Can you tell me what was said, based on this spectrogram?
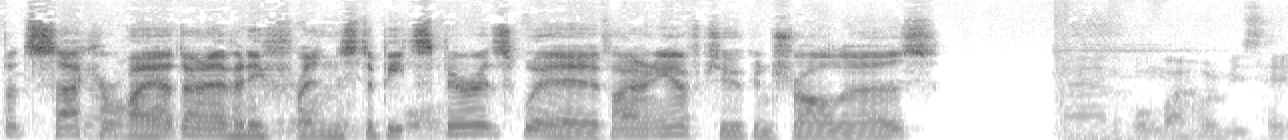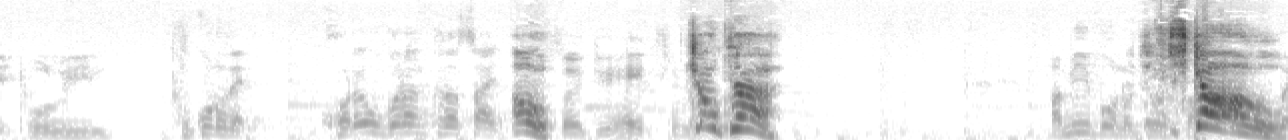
But Sakurai, I don't have any friends to beat spirits with. I only have two controllers. Man, all my homies hate Pauline. Oh! Joker! Let's go!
